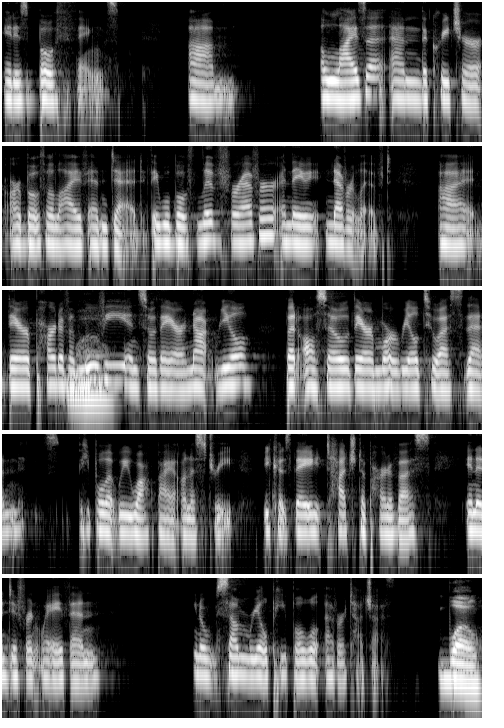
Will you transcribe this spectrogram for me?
It is both things. Um, Eliza and the creature are both alive and dead. They will both live forever and they never lived. Uh, they're part of a movie, and so they are not real, but also they are more real to us than people that we walk by on a street because they touched a part of us in a different way than you know some real people will ever touch us. Whoa,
